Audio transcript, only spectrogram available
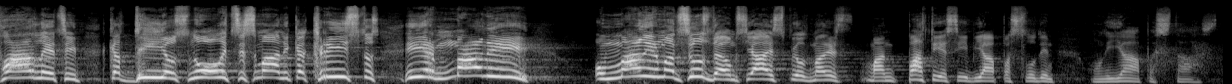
pārliecību, ka Dievs nolicis mani, ka Kristus ir manī. Un man ir mans uzdevums jāizpild, man ir man patiesība jāpasludina un jāpastāst.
